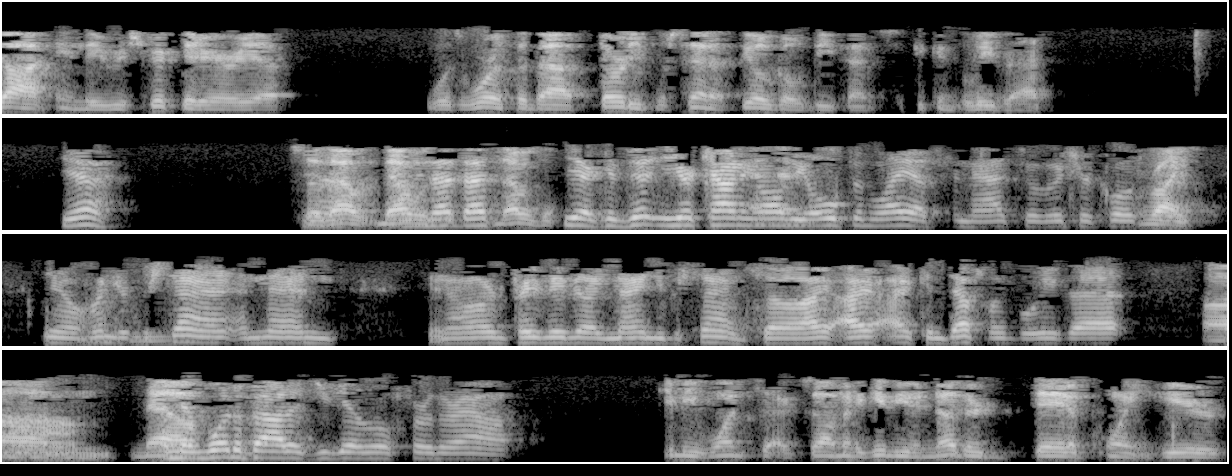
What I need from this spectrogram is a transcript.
shot in the restricted area was worth about 30% of field goal defense, if you can believe that. yeah. So yeah. that that was that, that was a, yeah, because you're counting all then, the open layups in that, so which are close right. to you know 100 percent, and then you know or maybe like 90 percent. So I, I I can definitely believe that. Um, um, now, and then what about as you get a little further out? Give me one sec. So I'm going to give you another data point here.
